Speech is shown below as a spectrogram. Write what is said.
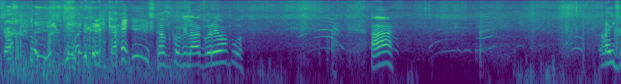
काय? ठसको बी लागो रे बापू. हा आई ग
